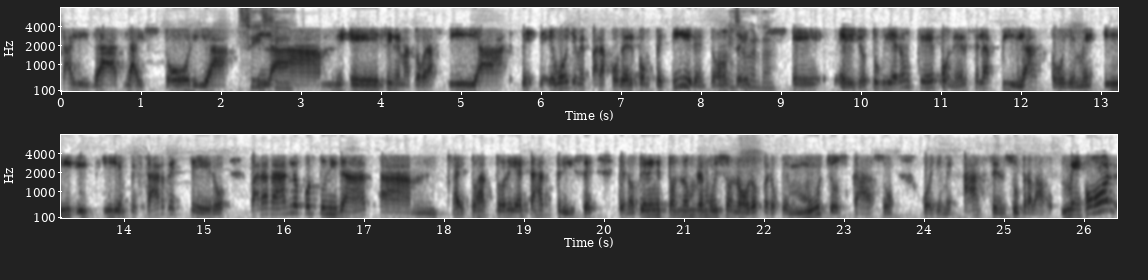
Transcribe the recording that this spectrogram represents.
calidad, la historia, Sí, la eh, cinematografía, de, de- óyeme, para poder competir. Entonces, es eh, ellos tuvieron que ponerse la pila, óyeme, y, y- y empezar de cero para darle oportunidad a, mm, a estos actores y a estas actrices que no tienen estos nombres muy sonoros, pero que en muchos casos, óyeme, hacen su trabajo mejor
